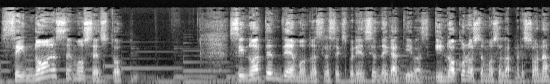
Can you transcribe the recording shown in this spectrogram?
Si no hacemos esto, si no atendemos nuestras experiencias negativas y no conocemos a la persona,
